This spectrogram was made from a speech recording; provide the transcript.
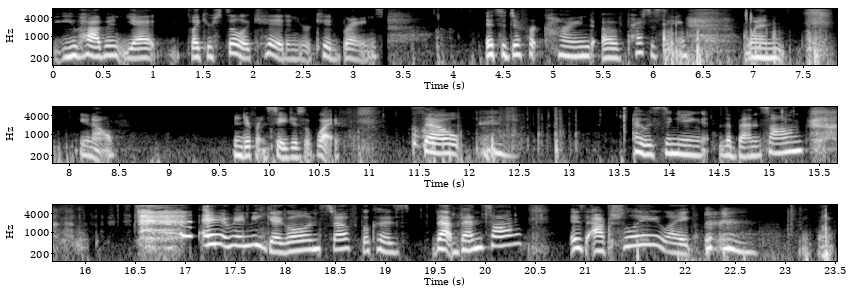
you haven't yet, like you're still a kid in your kid brains. It's a different kind of processing when, you know, in different stages of life. So I was singing the Ben song and it made me giggle and stuff because that Ben song is actually like I think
